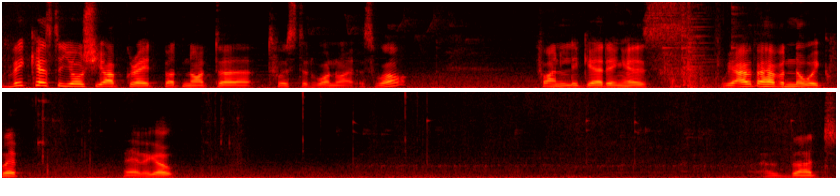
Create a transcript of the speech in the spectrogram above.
Vic has the Yoshi upgrade, but not the Twisted one as well. Finally getting his... We either have a no equip. There we go. Uh, But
